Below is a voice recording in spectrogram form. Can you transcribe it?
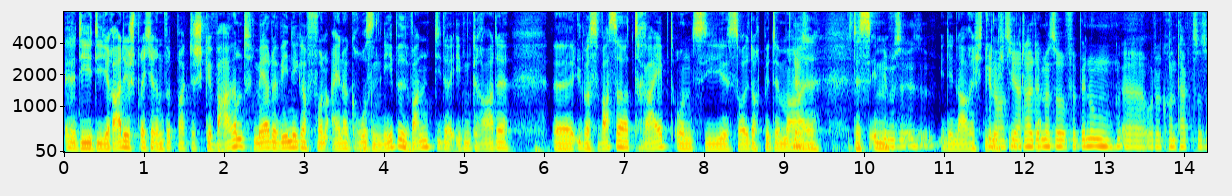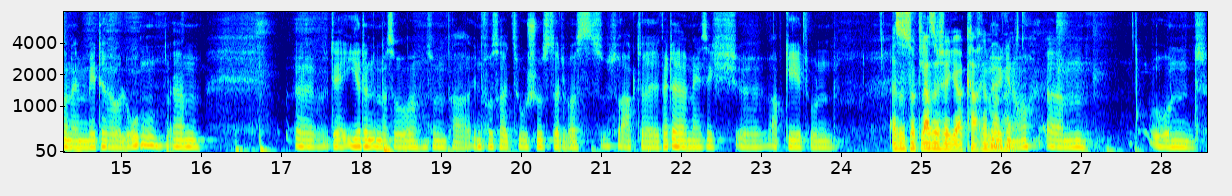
die, die Radiosprecherin wird praktisch gewarnt, mehr oder weniger von einer großen Nebelwand, die da eben gerade äh, übers Wasser treibt und sie soll doch bitte mal ja, das im, äh, in den Nachrichten Genau, sie hat halt ja. immer so Verbindung äh, oder Kontakt zu so einem Meteorologen, ähm, äh, der ihr dann immer so, so ein paar Infos halt zuschustert, was so aktuell wettermäßig äh, abgeht und also so klassischer Jörg Kachelmann. Ja, halt. genau. Halt. Ähm, und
